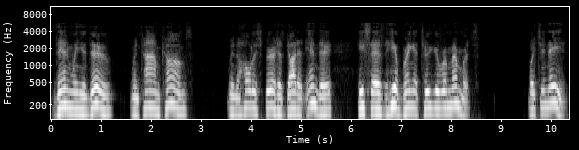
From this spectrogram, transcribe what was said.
then when you do, when time comes, when the Holy Spirit has got it in there, He says He'll bring it to your remembrance. What you need.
